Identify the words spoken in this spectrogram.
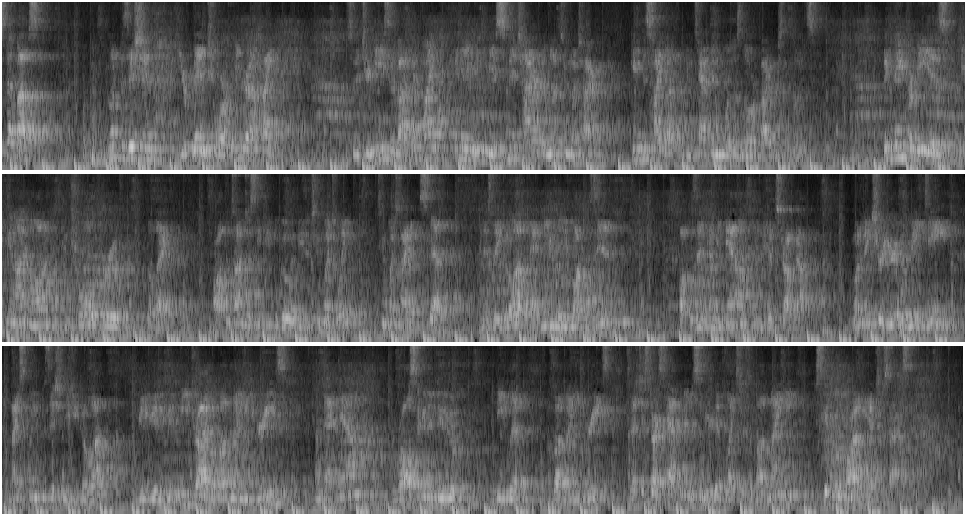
step ups, you want to position your bench or figure out a height so that your knees are about hip height, and then we can be a smidge higher, but not too much higher. Getting this height up, will be tapped tap into more of those lower fibers and glutes. Big thing for me is keeping an eye on control through the leg. Oftentimes I see people go with either too much weight, too much height on the step, and as they go up, that knee really buckles in, buckles in coming down, and the hips drop out. You want to make sure you're able to maintain nice clean position as you go up. You're gonna get a good knee drive above 90 degrees, come back down, we're also gonna do knee lift above 90 degrees. So that just starts tapping into some of your hip flexors above 90. Just get a little more out of the exercise.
